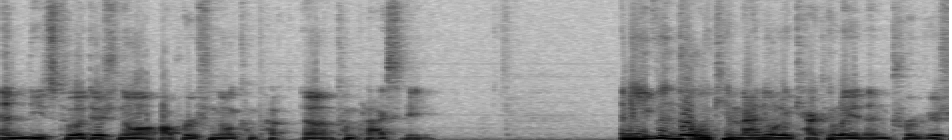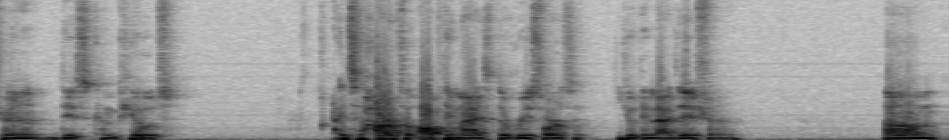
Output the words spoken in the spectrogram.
and leads to additional operational comp uh, complexity. And even though we can manually calculate and provision this compute, it's hard to optimize the resource utilization. Um,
